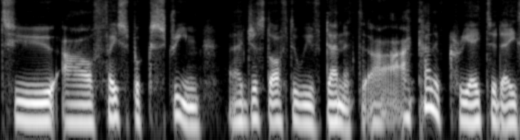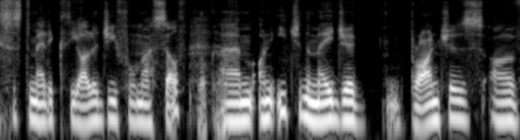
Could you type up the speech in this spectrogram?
to our Facebook stream uh, just after we've done it. I kind of created a systematic theology for myself okay. um, on each of the major branches of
